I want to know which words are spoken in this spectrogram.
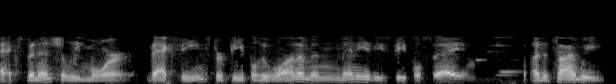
exponentially more vaccines for people who want them. And many of these people say, by the time we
